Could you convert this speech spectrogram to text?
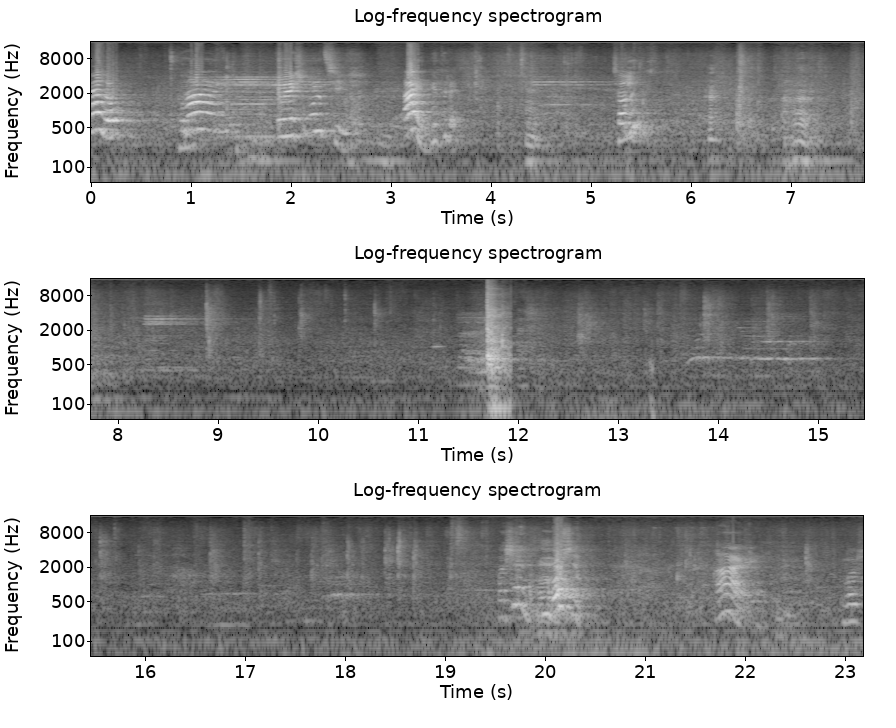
হ্যালো। হাই তুমি এসে পড়েছি। আয় ভিতরে। চলো বসেন বসেন আয় বস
